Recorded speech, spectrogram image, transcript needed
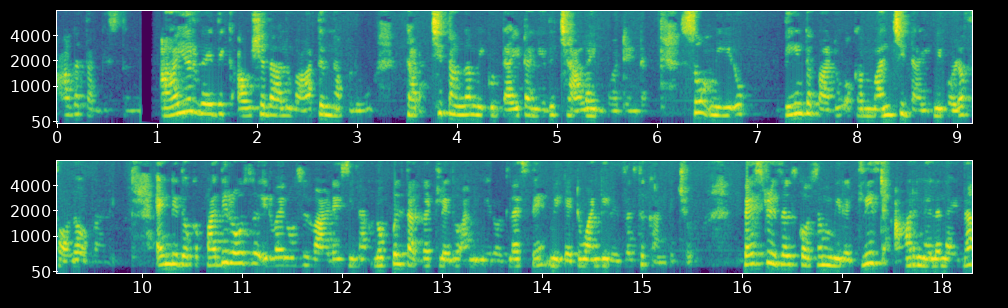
బాగా తగ్గిస్తుంది. ఆయుర్వేదిక్ ఔషధాలు వాడుతున్నప్పుడు ఖచ్చితంగా మీకు డైట్ అనేది చాలా ఇంపార్టెంట్. సో మీరు దీంతో పాటు ఒక మంచి డైట్ని కూడా ఫాలో అవ్వాలి. అండ్ ఇది ఒక పది రోజులు ఇరవై రోజులు వాడేసి నాకు నొప్పులు తగ్గట్లేదు అని మీరు వదిలేస్తే మీకు ఎటువంటి రిజల్ట్స్ కనిపించవు. బెస్ట్ రిజల్ట్స్ కోసం మీరు అట్లీస్ట్ ఆరు నెలలైనా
